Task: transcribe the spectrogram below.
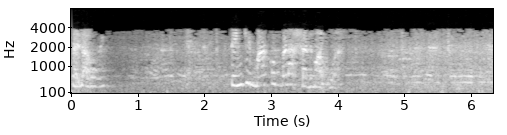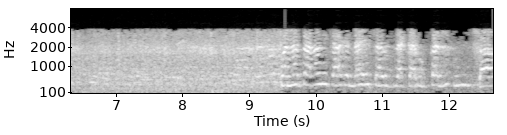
پیدا ہو گئی۔ تو ان کی ماں کو بڑا صدمہ ہوا۔ اللہ تعالیٰ نے کہا کہ نئے سر کروں کل انسا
